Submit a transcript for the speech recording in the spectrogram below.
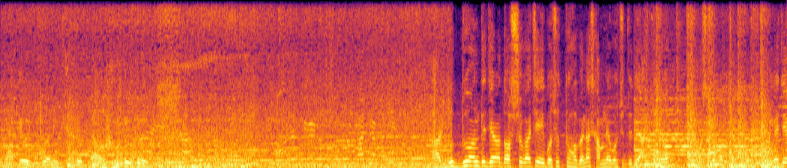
আমাকেও একটুখানি সুযোগ দাও। আর দূর দূরান্তে যারা দর্শক আছে, এই বছর তো হবে না, সামনের বছর যদি আসতে চাও ঠিক আছে?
